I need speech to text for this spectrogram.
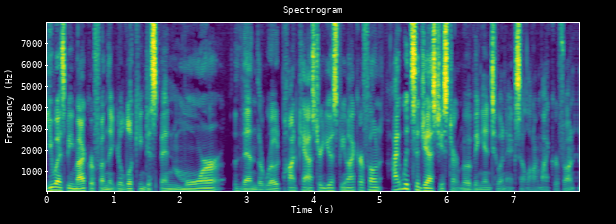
USB microphone that you're looking to spend more than the Rode Podcaster USB microphone, I would suggest you start moving into an XLR microphone.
